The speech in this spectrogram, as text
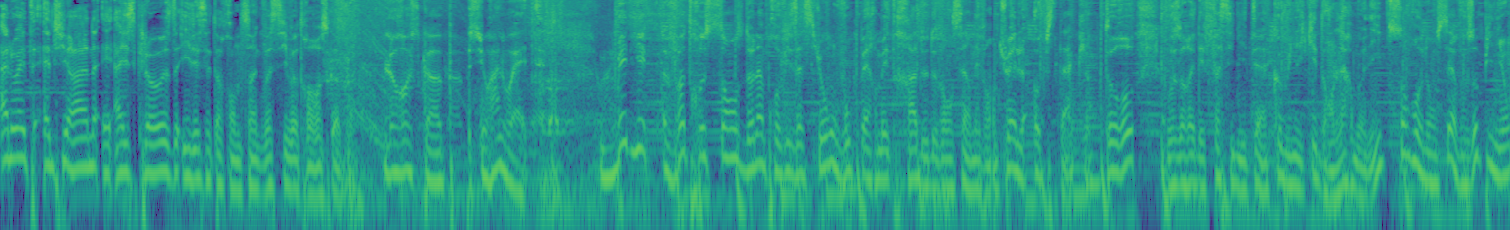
Alouette, Ed Sheeran et Eyes Closed, il est 7h35, voici votre horoscope. L'horoscope sur Alouette. Bélier, votre sens de l'improvisation vous permettra de devancer un éventuel obstacle. Taureau, vous aurez des facilités à communiquer dans l'harmonie sans renoncer à vos opinions.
